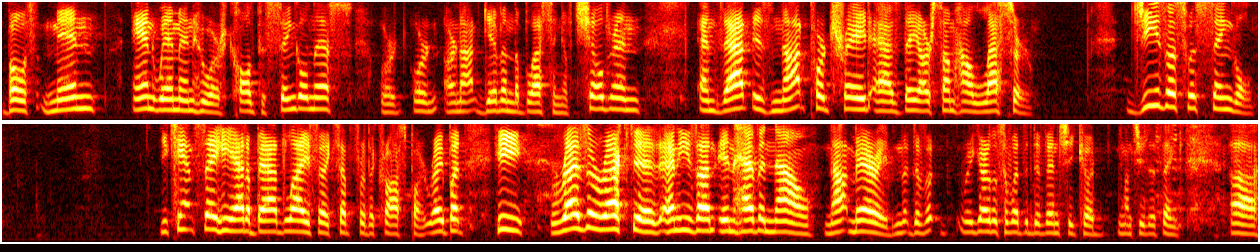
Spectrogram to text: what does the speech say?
both men and women who are called to singleness or, or are not given the blessing of children, and that is not portrayed as they are somehow lesser. Jesus was single. You can't say he had a bad life except for the cross part, right? But he resurrected and he's on, in heaven now, not married, regardless of what the Da Vinci Code wants you to think. Uh,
